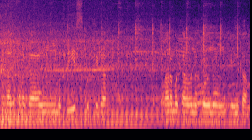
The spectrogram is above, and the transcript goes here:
Kailangan talagang magtiis, magtiga para magkaroon ako ng income.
